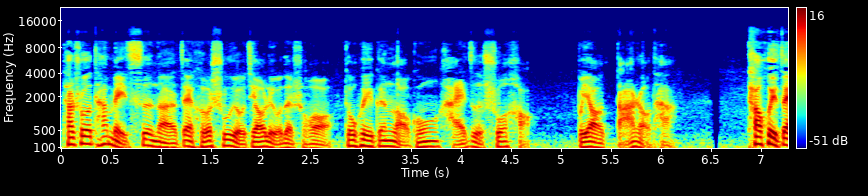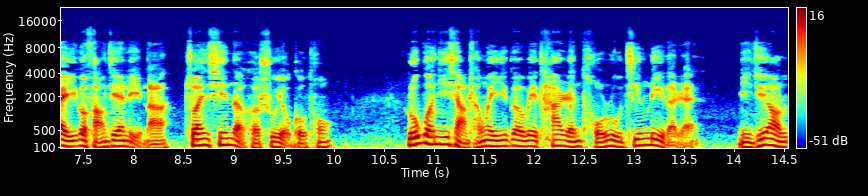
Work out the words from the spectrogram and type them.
他说他每次呢在和书友交流的时候，都会跟老公孩子说好，不要打扰他。他会在一个房间里呢专心的和书友沟通。如果你想成为一个为他人投入精力的人，你就要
